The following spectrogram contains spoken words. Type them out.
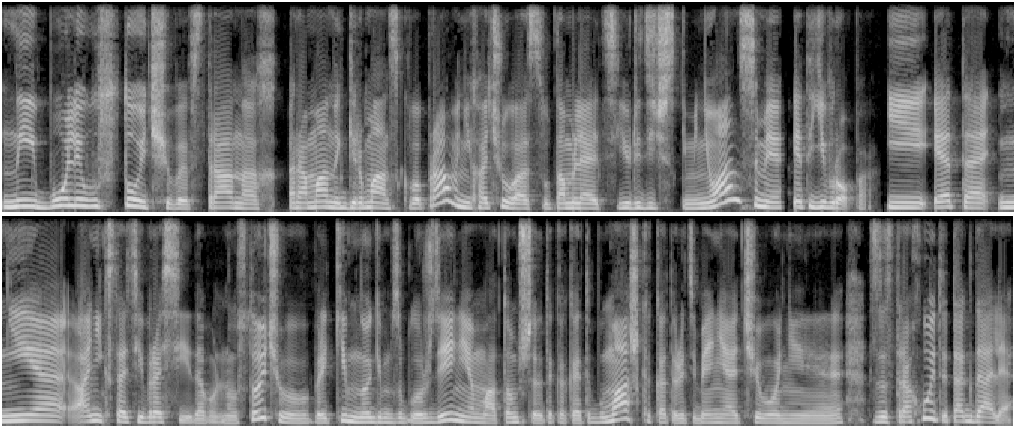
наиболее устойчивые в странах романа германского права, не хочу вас утомлять юридическими нюансами, это Европа. И это не... Они, кстати, и в России довольно устойчивы, вопреки многим заблуждениям о том, что это какая-то бумажка, которая тебя ни от чего не застрахует и так далее.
